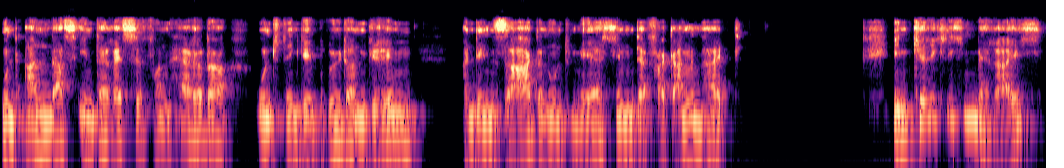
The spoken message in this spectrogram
und an das Interesse von Herder und den Gebrüdern Grimm an den Sagen und Märchen der Vergangenheit. Im kirchlichen Bereich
